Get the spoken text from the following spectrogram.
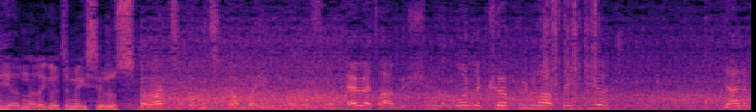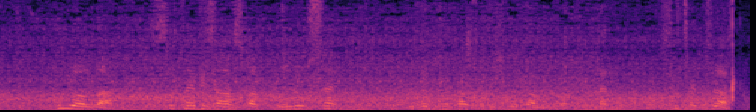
yarınlara götürmek istiyoruz. Harçlıklı mı çıkan bayım orası? Evet abi şimdi orada köprünün altına gidiyor. Yani bu yollar sırta bize asfalt olursa burada bizim başka bir şey kalmayacak. Yani sırta bize asfalt.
